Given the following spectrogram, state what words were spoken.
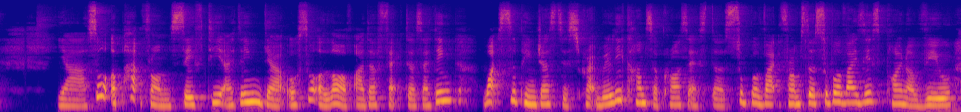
Yeah, so apart from safety, I think there are also a lot of other factors. I think what Siping just described really comes across as the supervi- from the supervisor's point of view,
